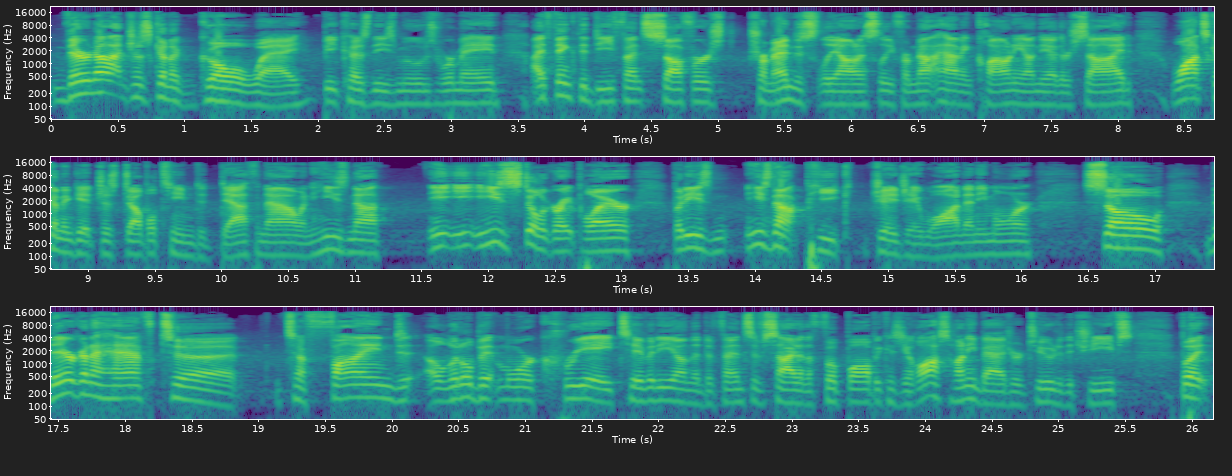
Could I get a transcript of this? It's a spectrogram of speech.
they're not just going to go away because these moves were made. I think the defense suffers tremendously, honestly, from not having Clowney on the other side. Watt's going to get just double teamed to death now, and he's not. He, he's still a great player, but he's he's not peak J.J. Watt anymore. So they're going to have to to find a little bit more creativity on the defensive side of the football because you lost Honey Badger too to the Chiefs. But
